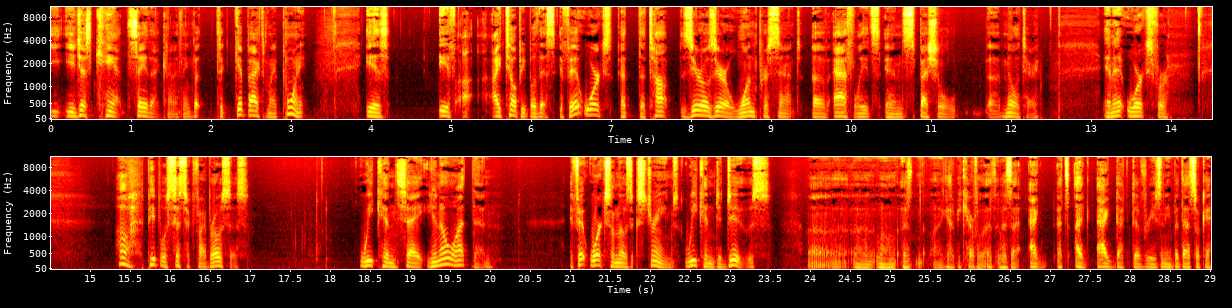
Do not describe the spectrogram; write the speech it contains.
you just can't say that kind of thing. But to get back to my point, is if I, I, tell people this, if it works at the top 001% of athletes in special uh, military, and it works for oh people with cystic fibrosis, we can say, you know what? Then, if it works on those extremes, we can deduce. Uh, uh, well, I got to be careful. That was that's ag, abductive reasoning, but that's okay.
